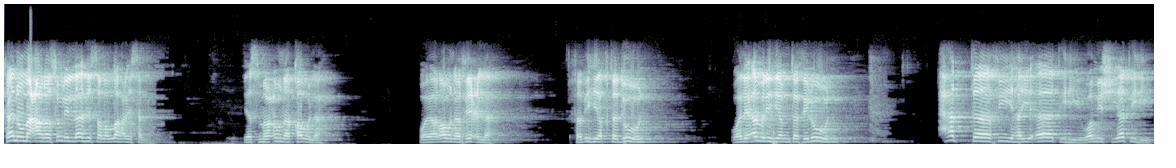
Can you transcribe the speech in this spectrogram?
كانوا مع رسول الله صلى الله عليه وسلم. يسمعون قوله ويرون فعله فبه يقتدون ولأمره يمتثلون حتى في هيئاته ومشيته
